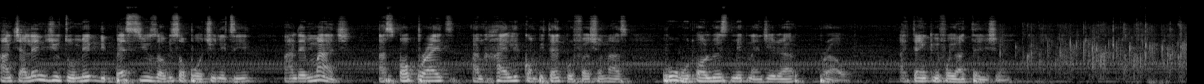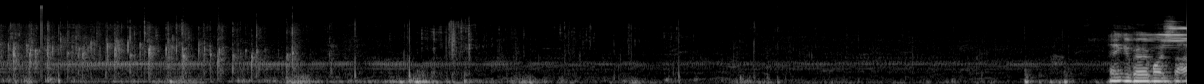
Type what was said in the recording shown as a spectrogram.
and challenge you to make the best use of this opportunity and emerge as upright and highly competent professionals who would always make Nigeria proud. I thank you for your attention. Thank you very much, sir.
